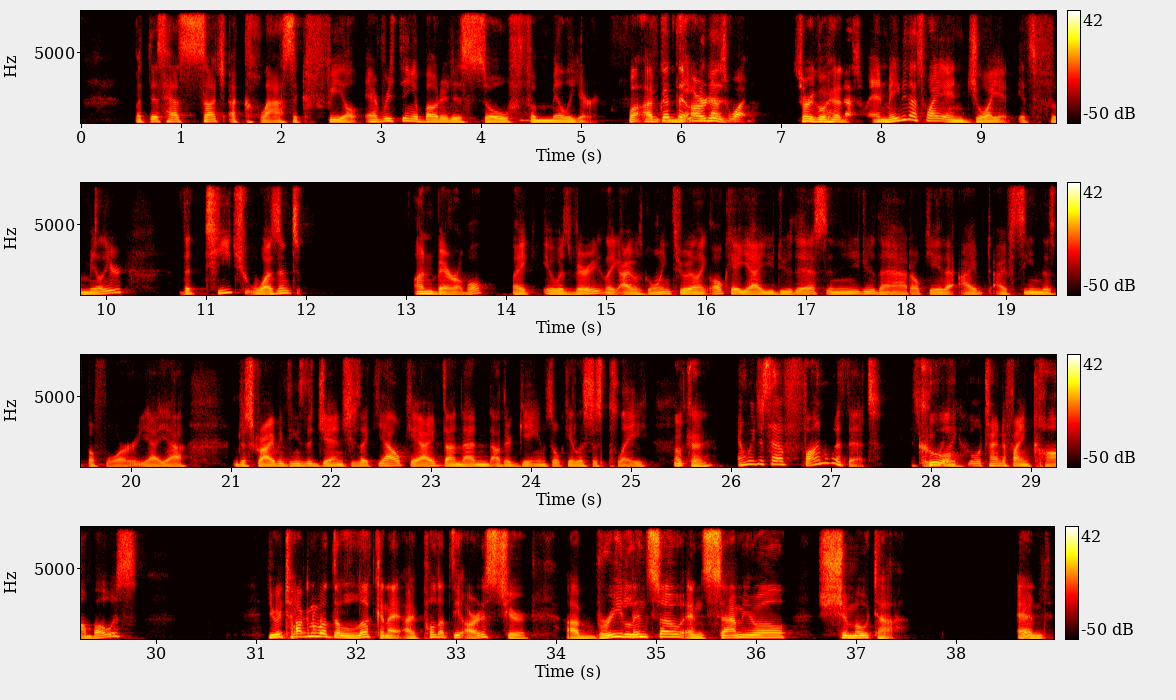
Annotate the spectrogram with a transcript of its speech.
But this has such a classic feel. Everything about it is so familiar. Well, I've got the artist. That's what Sorry, go ahead. and maybe that's why I enjoy it. It's familiar. The teach wasn't unbearable. Like it was very like I was going through it like, okay, yeah, you do this and then you do that. Okay, that I I've seen this before. Yeah, yeah. I'm describing things to Jen. She's like, yeah, okay, I've done that in other games. Okay, let's just play. Okay. And we just have fun with it. It's cool. really cool trying to find combos. You were talking about the look, and I, I pulled up the artists here. Uh, Bree Lindsoe and Samuel Shimota. And Good.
